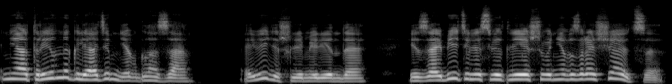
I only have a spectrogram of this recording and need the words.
неотрывно глядя мне в глаза. «Видишь ли, Мелинда, из обители светлейшего не возвращаются.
